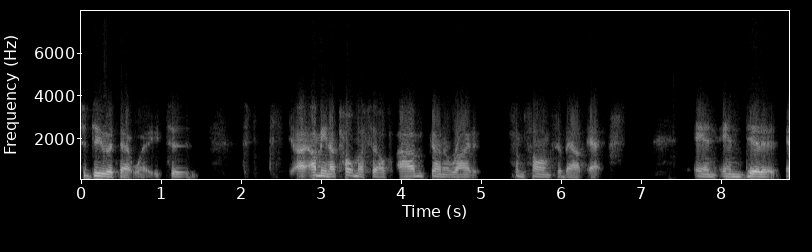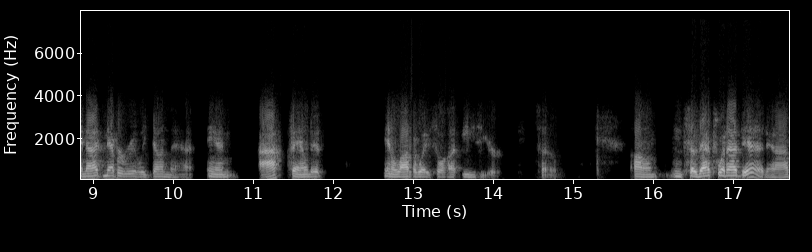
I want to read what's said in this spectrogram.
to do it that way. To, I, I mean, I told myself I'm going to write some songs about X, and and did it. And I'd never really done that, and I found it in a lot of ways a lot easier. So, um, and so that's what I did, and I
